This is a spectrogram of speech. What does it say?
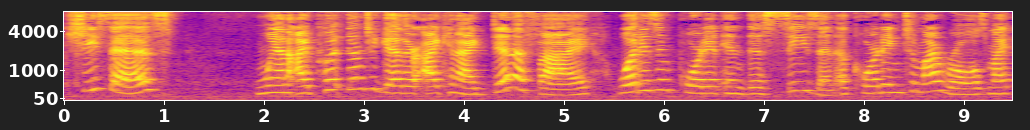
she says, when I put them together, I can identify what is important in this season according to my roles, my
